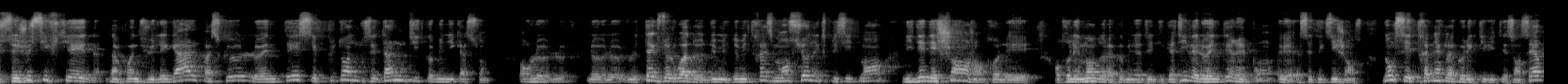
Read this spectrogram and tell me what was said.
c'est justifié d'un point de vue légal parce que le NT c'est plutôt un outil de communication. Or, le, texte de loi de 2013 mentionne explicitement l'idée d'échange entre les, membres de la communauté éducative et l'ENT répond à cette exigence. Donc, c'est très bien que la collectivité s'en serve,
